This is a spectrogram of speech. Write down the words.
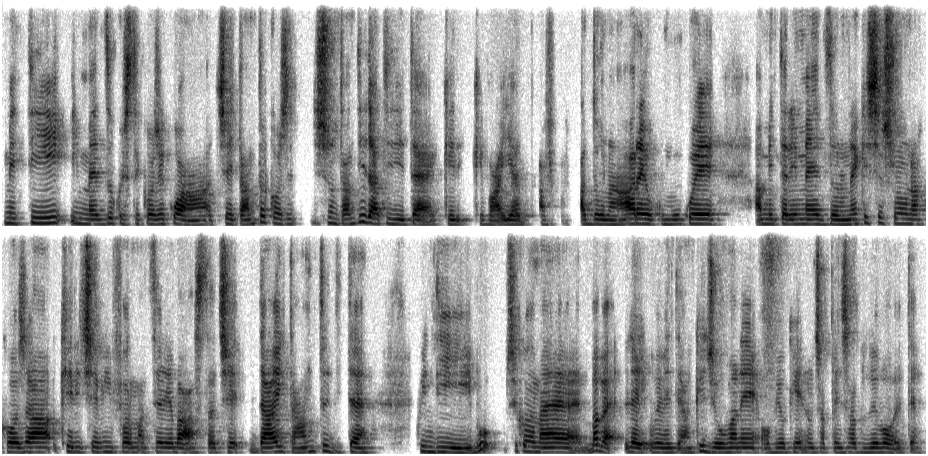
metti in mezzo queste cose qua, c'è tanta cose, ci sono tanti dati di te che, che vai a, a- a donare o comunque a mettere in mezzo, non è che sia solo una cosa che ricevi informazioni e basta, cioè dai tanto di te. Quindi, boh, secondo me, vabbè, lei ovviamente è anche giovane, ovvio che non ci ha pensato due volte,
